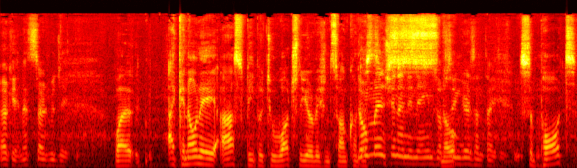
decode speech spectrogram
Okay, let's start with JP. Well, I can only ask people to watch the Eurovision Song Contest. Don't mention any names of No. singers and titles. please. Support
